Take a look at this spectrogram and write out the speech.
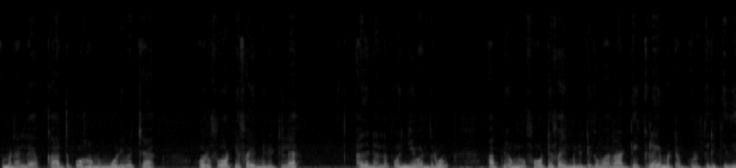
நம்ம நல்லா காற்று போகாமல் மூடி வச்சா ஒரு ஃபோர்ட்டி ஃபைவ் மினிட்டில் அது நல்லா பொங்கி வந்துடும் அப்படி உங்களுக்கு ஃபோர்ட்டி ஃபைவ் மினிட்டுக்கு வராட்டி கிளைமேட்டை பொறுத்து இருக்குது.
